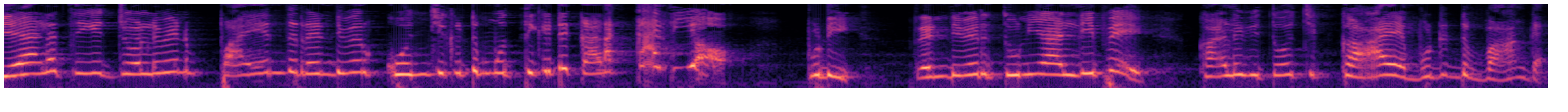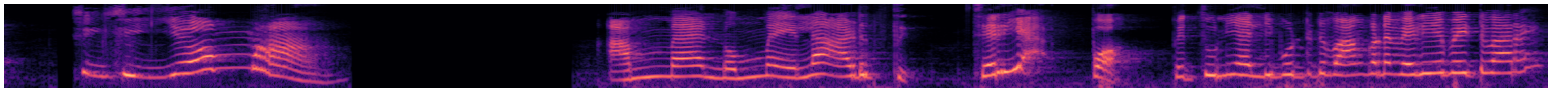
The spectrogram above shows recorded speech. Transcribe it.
வேலை செய்ய சொல்லுவேன்னு பயந்து ரெண்டு பேரும் கொஞ்சிக்கிட்டு முத்திக்கிட்டு கிடக்காதியோ புடி ரெண்டு பேரும் துணி அள்ளி போய் கழுவி தோச்சு காய போட்டுட்டு வாங்க சி, சி, ஏம்மா அம்மா நொம்மை எல்லாம் அடுத்து சரியா போ போய் துணி அள்ளி போட்டுட்டு வாங்கட வெளியே போயிட்டு வரேன்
